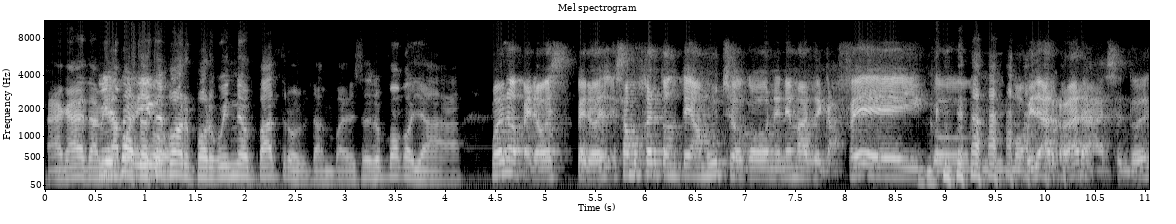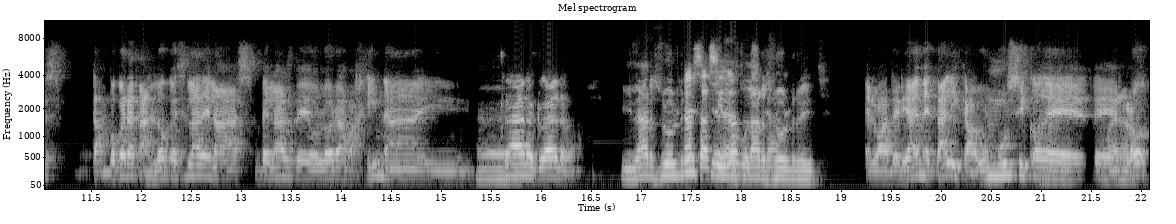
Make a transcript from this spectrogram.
Acá también Y está apostaste vivo. por, por Windows Patrol, eso es un poco ya... Bueno, pero es, pero es- esa mujer tontea mucho con enemas de café y con movidas raras. Entonces, tampoco era tan loco. Es la de las velas de olor a vagina y eh, Claro, claro. ¿Y Lars Ulrich? Nos has ¿Quién ido a es Lars. Ulrich? el batería de Metallica, un músico de, de Bueno. rock.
